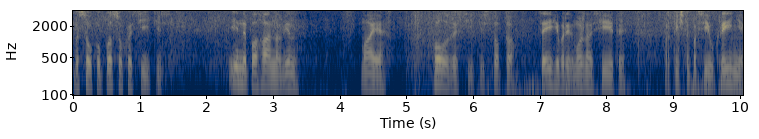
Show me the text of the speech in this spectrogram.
високу посухостійкість і непогано він має холодостійкість. Тобто цей гібрид можна сіяти практично по всій Україні,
